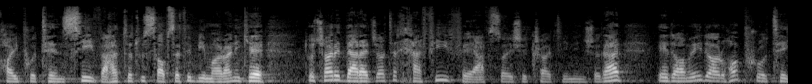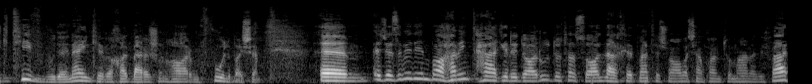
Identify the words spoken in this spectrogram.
hypotensive و حتی تو subset بیمارانی که دچار درجات خفیف افزایش کراتینین شدن ادامه داروها protective بوده نه اینکه بخواد براشون harmful باشه. اجازه بدیم با همین تغییر دارو دو تا سوال در خدمت شما باشم خانم دکتر محمدی فر.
